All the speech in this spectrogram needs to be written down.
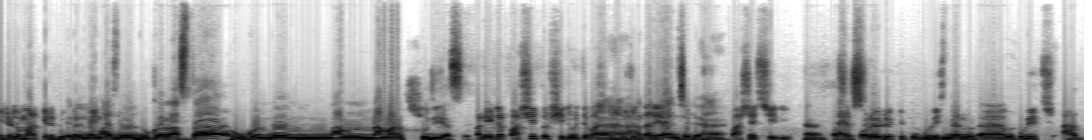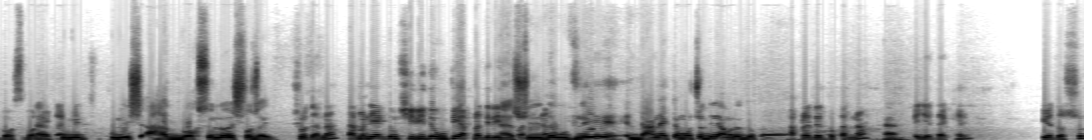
এটা হলো মার্কেটে এটা ঢুকার রাস্তা। মার্কেটে ঢোকার রাস্তা ওখান নাম নামার সিঁড়ি আছে। মানে এটার পাশেই তো সিঁড়ি ওই যে বাচ্চা হ্যাঁ, হ্যাঁ, দুজন দাঁড়িয়ে ডান আছে। হ্যাঁ। পাশের সিঁড়ি। হ্যাঁ, এরপরে হলো কি পুলিশ আহাত বক্স বলে এটা। পুলিশ পুলিশ আহাত বক্স হলো সোজাই। সোজা না? তার মানে একদম সিঁড়িতে উঠে আপনাদের এই হ্যাঁ সিঁড়িতে উঠলেই ডান একটা মোচড় দিলে আমাদের দোকান। আপনাদের দোকান না? হ্যাঁ। এই যে দেখেন প্রিয় দর্শক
